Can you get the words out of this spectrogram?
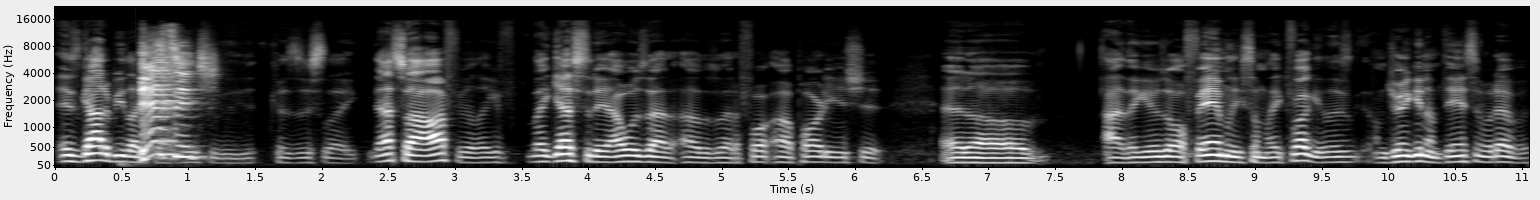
it's got to be like basically. Because it's like that's how I feel. Like if, like yesterday, I was at I was at a fa- uh, party and shit, at. uh, I think it was all family. So I'm like, fuck it, let's, I'm drinking, I'm dancing, whatever.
